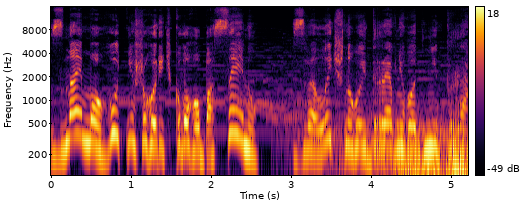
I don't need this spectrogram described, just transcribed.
з наймогутнішого річкового басейну з величного і древнього Дніпра.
